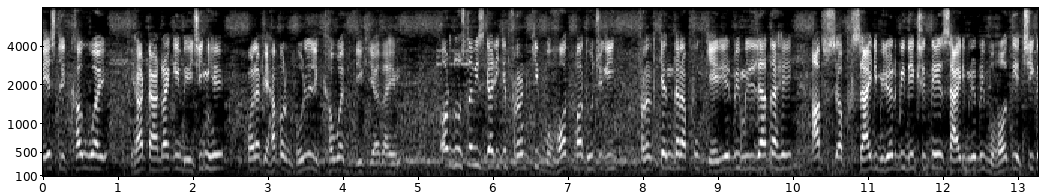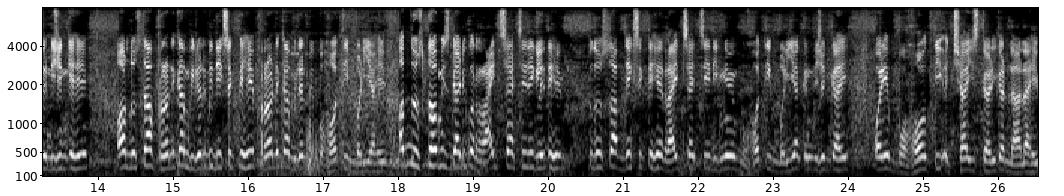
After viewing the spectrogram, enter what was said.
एस लिखा हुआ है, यहाँ टाटा की बेचिंग है, और आप यहाँ पर गोल्ड लिखा हुआ दिख जाता है। और दोस्तों, इस गाड़ी के फ्रंट की बहुत बात हो चुकी। फ्रंट के अंदर आपको कैरियर भी मिल जाता है। आप साइड मिरर भी देख सकते हैं। साइड मिरर भी बहुत ही अच्छी कंडीशन के हैं। और दोस्तों, आप फ्रंट का मिरर भी देख सकते हैं। फ्रंट का मिरर भी बहुत ही बढ़िया है। अब दोस्तों, हम इस गाड़ी को राइट साइड से देख लेते हैं। तो दोस्तों, आप देख सकते हैं राइट साइड से दिखने में बहुत ही बढ़िया कंडीशन का है। और ये बहुत ही अच्छा इस गाड़ी का डाला है।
